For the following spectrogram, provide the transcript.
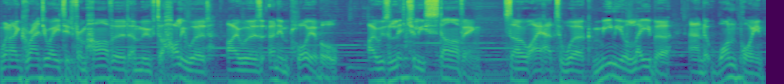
When I graduated from Harvard and moved to Hollywood, I was unemployable. I was literally starving, so I had to work menial labor, and at one point,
